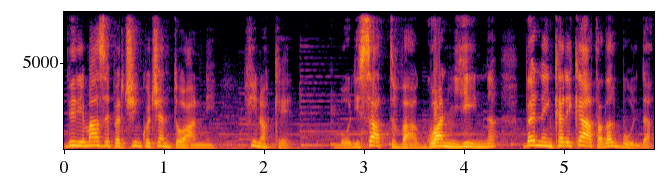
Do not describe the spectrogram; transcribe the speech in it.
vi rimase per 500 anni, fino a che Bodhisattva Guan Yin venne incaricata dal Buddha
